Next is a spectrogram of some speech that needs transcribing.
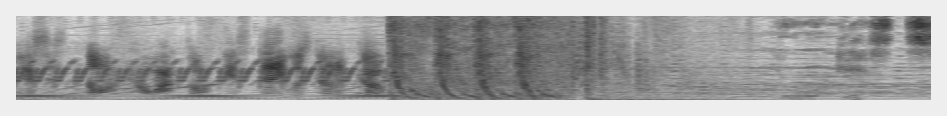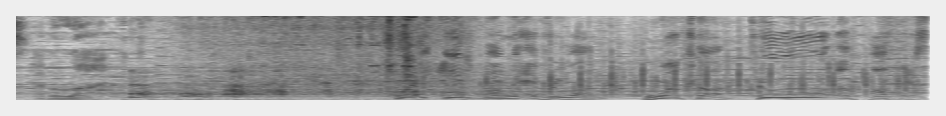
it. This is how I thought this day was gonna go. Your guests have arrived. Good evening, everyone. Welcome to Apophis.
